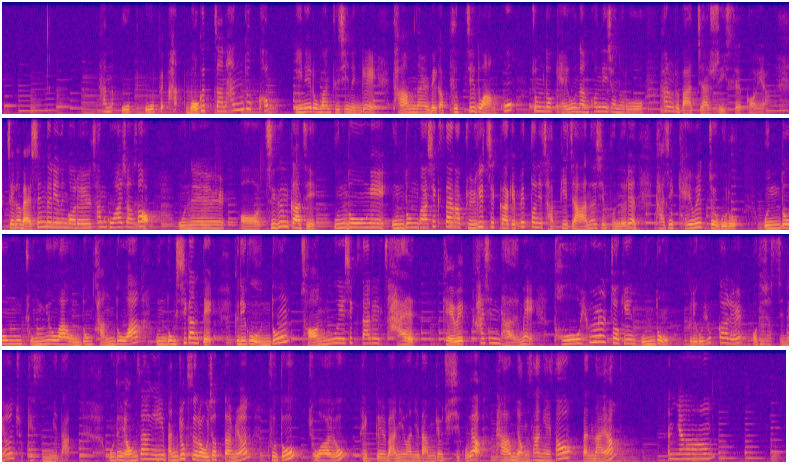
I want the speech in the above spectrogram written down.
오, 오, 한, 머그잔 한두 컵 이내로만 드시는 게 다음날 내가 붓지도 않고 좀 더 개운한 컨디션으로 하루를 맞이할 수 있을 거예요. 제가 말씀드리는 거를 참고하셔서 오늘 어, 지금까지 운동의 운동과 식사가 불규칙하게 패턴이 잡히지 않으신 분들은 다시 계획적으로 운동 종류와 운동 강도와 운동 시간대 그리고 운동 전후의 식사를 잘 계획하신 다음에 더 효율적인 운동 그리고 효과를 얻으셨으면 좋겠습니다. 오늘 영상이 만족스러우셨다면 구독, 좋아요, 댓글 많이 많이 남겨주시고요. 다음 영상에서 만나요. 안녕!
